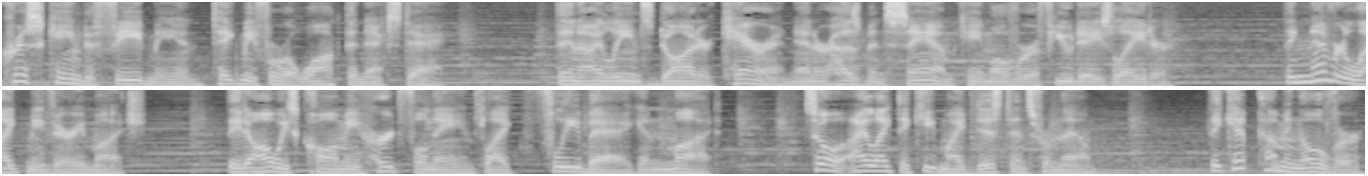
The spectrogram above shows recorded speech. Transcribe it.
Chris came to feed me and take me for a walk the next day. Then Eileen's daughter Karen and her husband Sam came over a few days later. They never liked me very much. They'd always call me hurtful names like Fleabag and Mutt, so I like to keep my distance from them. They kept coming over,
